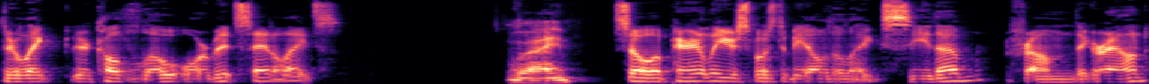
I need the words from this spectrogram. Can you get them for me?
they're like they're called low orbit satellites. right. So apparently you're supposed to be able to like see them from the ground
